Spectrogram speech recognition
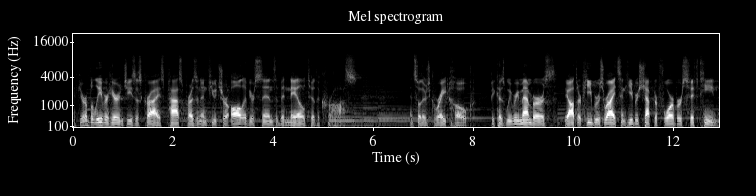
If you're a believer here in Jesus Christ, past, present, and future, all of your sins have been nailed to the cross. And so there's great hope because we remember, as the author of Hebrews writes in Hebrews chapter 4, verse 15,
